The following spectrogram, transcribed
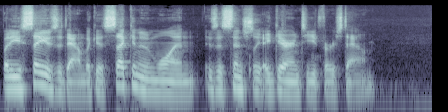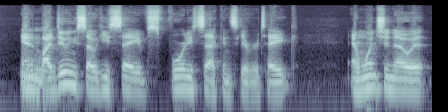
but he saves it down because second and one is essentially a guaranteed first down. And mm-hmm. by doing so, he saves 40 seconds, give or take. And once you know it,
